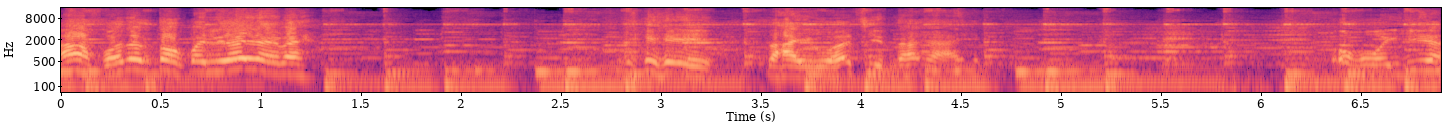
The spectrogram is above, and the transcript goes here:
อ้าวฝนตกตกไปเลื้อยหน่อยไปนี่ใส่หัวฉีดหน้าหงายโอ้โหไอ้เฮีย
